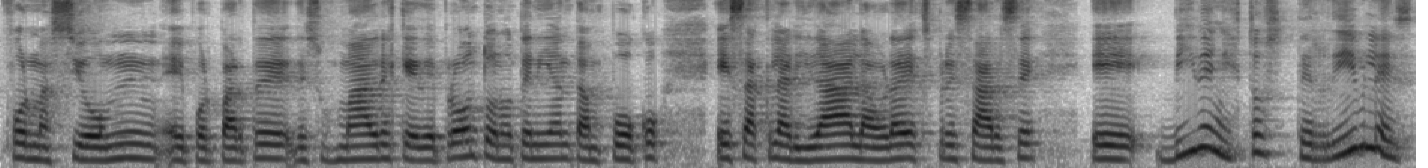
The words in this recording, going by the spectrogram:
formación eh, por parte de, sus madres, que de pronto no tenían tampoco esa claridad a la hora de expresarse, eh, viven estos terribles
